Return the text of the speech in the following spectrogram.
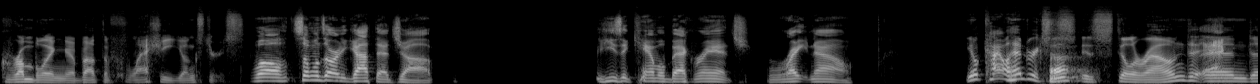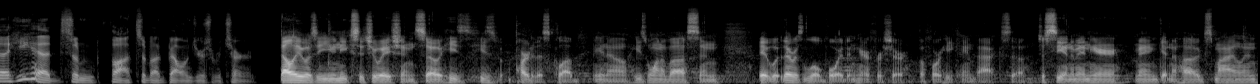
grumbling about the flashy youngsters. Well, someone's already got that job. He's at Camelback Ranch right now. You know, Kyle Hendricks is, is still around, and uh, he had some thoughts about Bellinger's return. Belly was a unique situation, so he's he's part of this club. You know, he's one of us, and it, there was a little void in here for sure before he came back. So just seeing him in here, man, getting a hug, smiling.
